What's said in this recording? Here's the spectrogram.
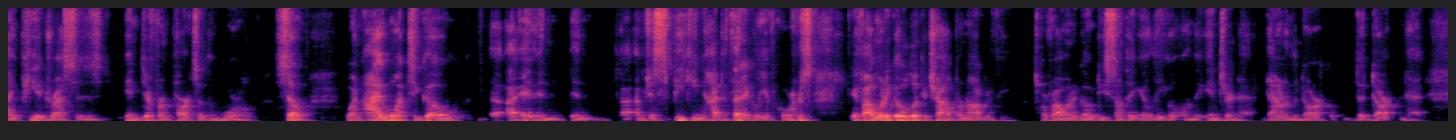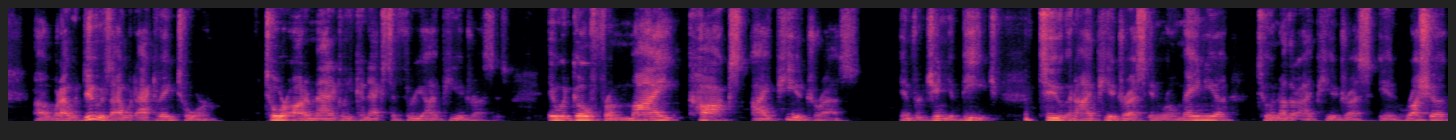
IP addresses in different parts of the world. So when I want to go, uh, and, and I'm just speaking hypothetically, of course, if I want to go look at child pornography, or if I want to go do something illegal on the internet, down in the dark, the dark net, uh, what I would do is I would activate Tor. Tor automatically connects to three IP addresses. It would go from my Cox IP address in Virginia Beach to an IP address in Romania, to another IP address in Russia,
